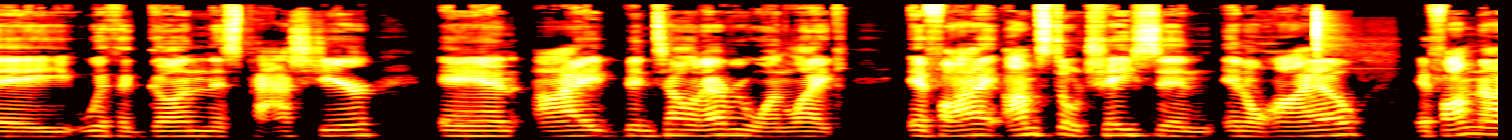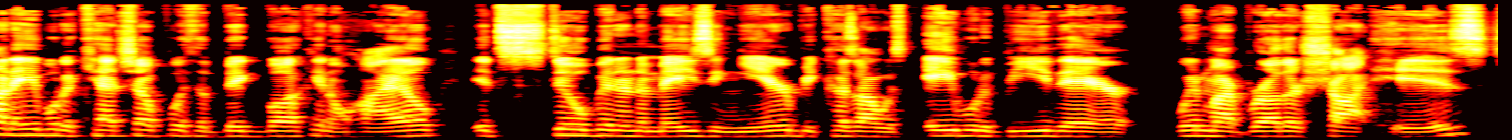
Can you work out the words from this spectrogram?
a with a gun this past year and I've been telling everyone like if I I'm still chasing in Ohio if I'm not able to catch up with a big buck in Ohio, it's still been an amazing year because I was able to be there when my brother shot his,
